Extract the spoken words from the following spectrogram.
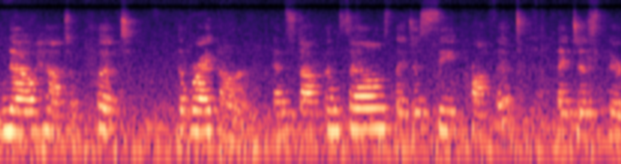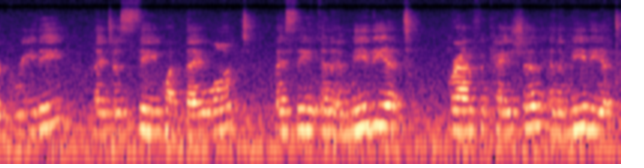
know how to put the brake on and stop themselves. They just see profit. They just, they're greedy. They just see what they want. They see an immediate gratification, an immediate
